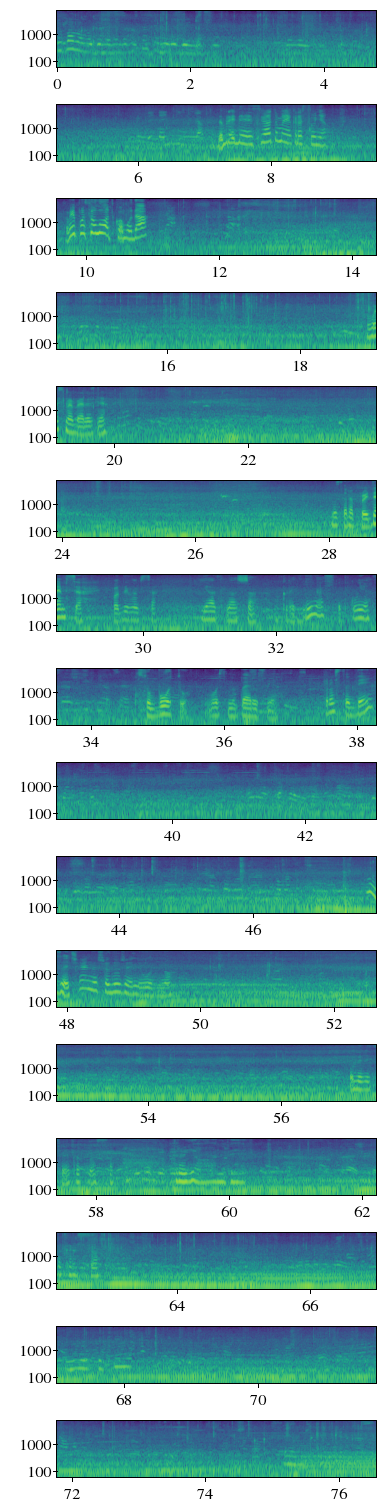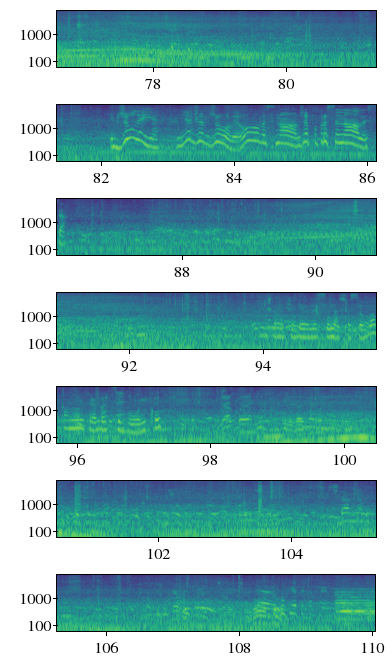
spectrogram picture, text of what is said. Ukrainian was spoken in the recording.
Любава Володимирівна, доставте голубину. Добрий день, свято. Добрий день, свято моя красуня. Ви по солодкому, так? Да? 8 березня. Ми зараз пройдемося, подивимося, як наша Україна святкує суботу, 8 березня. Просто день. Ну, звичайно, що дуже людно. Подивіться, яка краса. Троянди. Яка краса. І бджоли є, є вже бджоли. О, весна, вже попросиналися. Зараз подивлюся, наша собака, мені треба цибульку. Дякую. Букети кафе.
